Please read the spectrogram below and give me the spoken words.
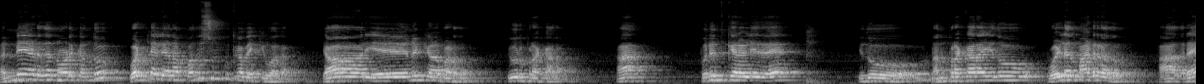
ಅನ್ಯಾಯ ನಡೆದ ನೋಡ್ಕೊಂಡು ಒಟ್ಟಲ್ಲಿ ಏನಪ್ಪ ಅಂದ್ರೆ ಸುಮ್ಮನೆ ಕುತ್ಕೋಬೇಕು ಇವಾಗ. ಯಾರು ಏನು ಕೇಳಬಾರ್ದು ಇವ್ರ ಪ್ರಕಾರ. ಆ, ಪುನೀತ್ ಕೇರಳಿದೆ ಇದು ನನ್ನ ಪ್ರಕಾರ ಇದು ಒಳ್ಳೇದು ಮಾಡಿರೋದು. ಆದರೆ,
